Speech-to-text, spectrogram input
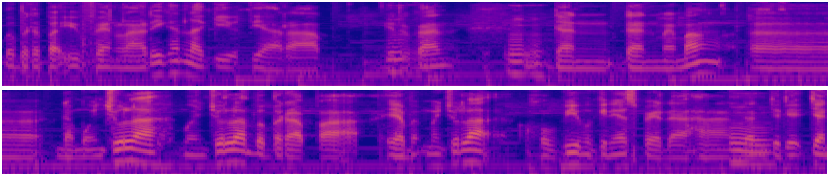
beberapa event lari kan lagi tiarap gitu kan. Dan dan memang eh, dan muncullah muncullah beberapa ya muncullah hobi mungkin ya sepedahan dan Hmm. jadi dan,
